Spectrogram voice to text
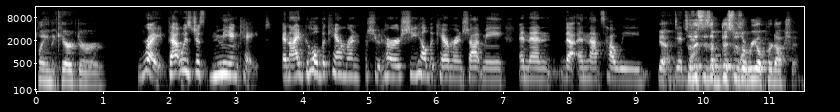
playing the character. Right. That was just me and Kate and I'd hold the camera and shoot her. She held the camera and shot me, and then that and that's how we yeah. did. So that. this is a this was a real production.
